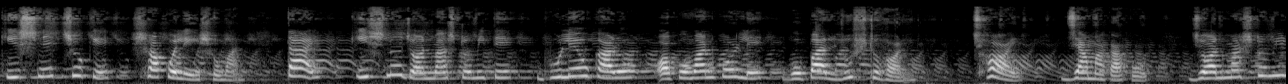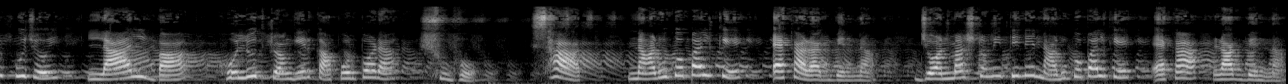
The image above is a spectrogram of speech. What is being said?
কৃষ্ণের চোখে সকলেই সমান। তাই কৃষ্ণ জন্মাষ্টমীতে ভুলেও কারও অপমান করলে গোপাল রুষ্ট হন। ছয়। জামা কাপড় জন্মাষ্টমীর পুজোয় লাল বা হলুদ রঙের কাপড় পরা শুভ। সাত। নারুগোপালকে একা রাখবেন না। জন্মাষ্টমীর দিনে নারুগোপালকে একা রাখবেন না।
